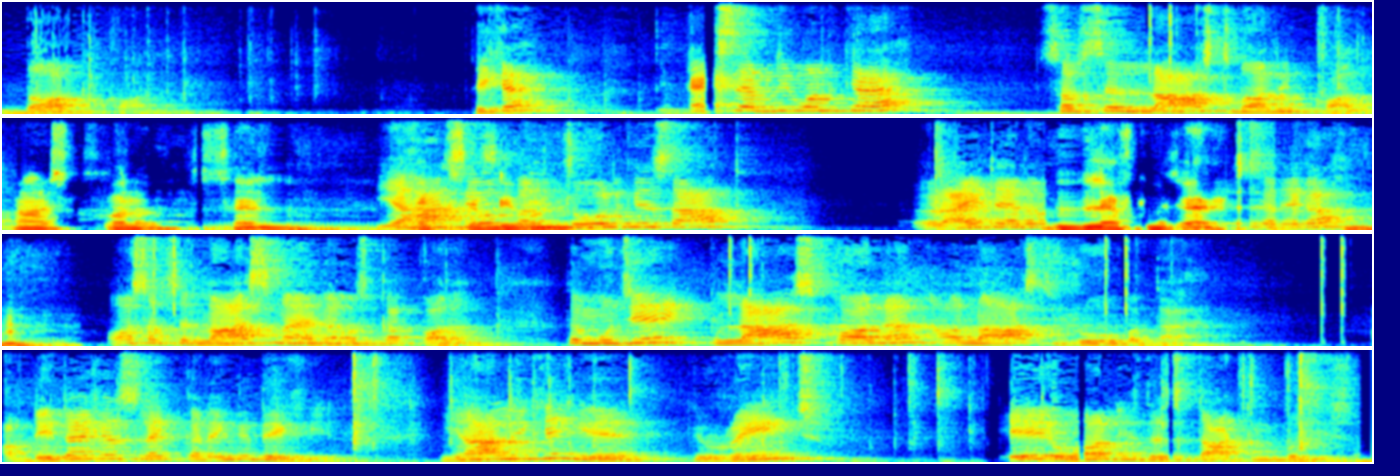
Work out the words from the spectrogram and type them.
dot column ठीक है? एक्स एफ़ डी वन क्या है? सबसे लास्ट वाली कॉलम लास्ट वाला सेल यहाँ से वो कंट्रोल के साथ राइट एरो लेफ़्ट में जाएगा। करेगा। और सबसे लास्ट में आएगा उसका कॉलम तो मुझे लास्ट कॉलम और लास्ट रो पता है। अब डेटा के सिलेक्ट करेंगे, देखिए। यहाँ लिखेंगे कि range A one is the starting position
